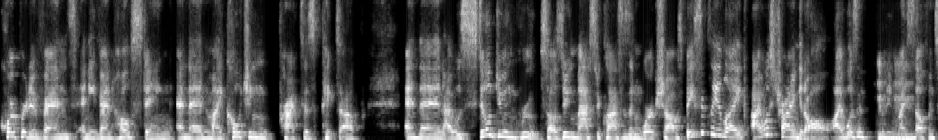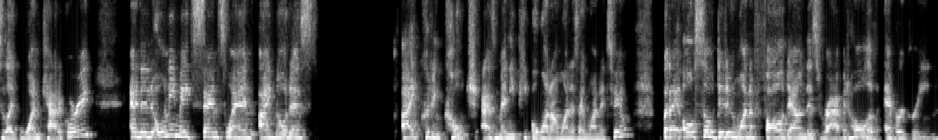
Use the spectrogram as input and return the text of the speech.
corporate events and event hosting. And then my coaching practice picked up and then I was still doing groups. So I was doing master classes and workshops. Basically, like I was trying it all. I wasn't putting mm-hmm. myself into like one category. And it only made sense when I noticed I couldn't coach as many people one on one as I wanted to. But I also didn't want to fall down this rabbit hole of evergreen.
